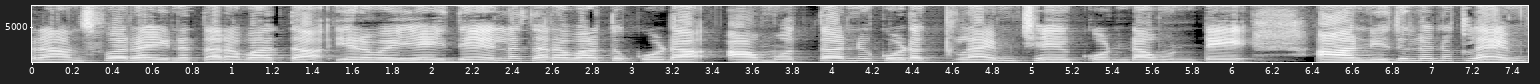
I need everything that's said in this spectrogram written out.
transfer అయిన తర్వాత ఇరవై ఐదేళ్ళ తర్వాత కూడా ఆ మొత్తాన్ని కూడా క్లెయిమ్ చేయకుండా ఉంటే ఆ నిధులను క్లెయిమ్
